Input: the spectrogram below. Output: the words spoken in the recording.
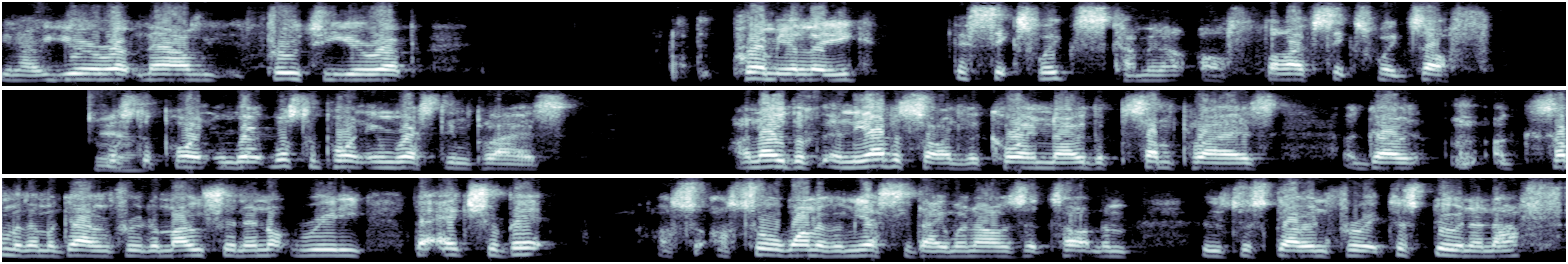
you know, Europe now through to Europe, Premier League. There's six weeks coming up off, five, six weeks off. Yeah. What's the point in what's the point in resting players? I know the and the other side of the coin, know that some players are going, some of them are going through the motion. They're not really that extra bit. I saw, I saw one of them yesterday when I was at Tottenham, who's just going through it, just doing enough,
